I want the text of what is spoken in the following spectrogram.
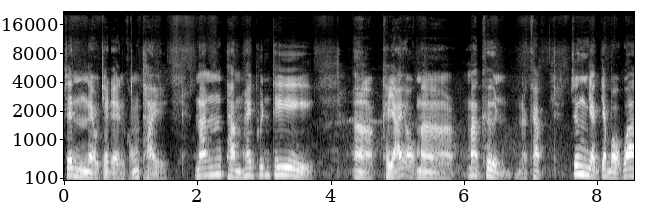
เส้นแนวชายแดนของไทย นั้นทำให้พื้นที่ขยายออกมามากขึ้นนะครับ ซึ่งอยากจะบอกว่า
